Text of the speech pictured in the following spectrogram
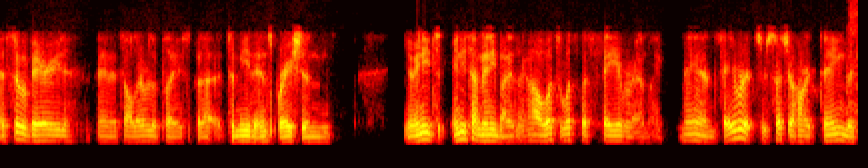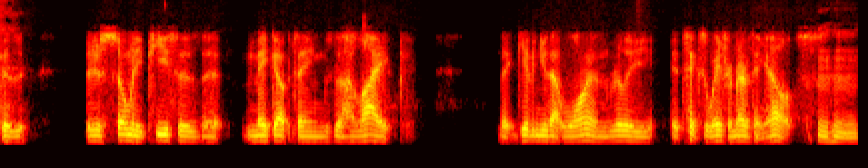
it's so varied and it's all over the place. But uh, to me, the inspiration, you know, any anytime anybody's like, "Oh, what's what's the favorite?" I'm like, "Man, favorites are such a hard thing because there's just so many pieces that make up things that I like. That giving you that one really it takes away from everything else." Mm-hmm.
